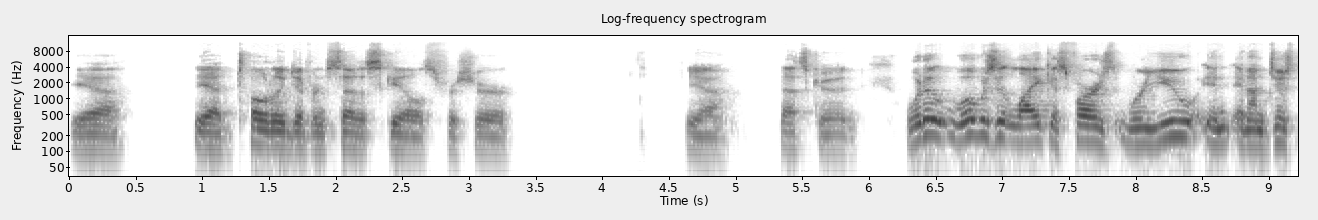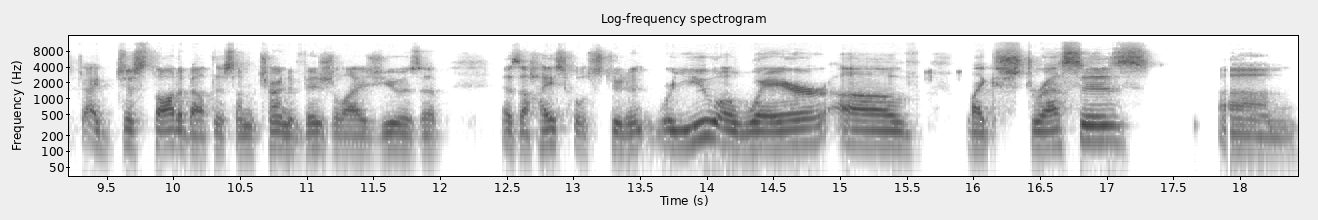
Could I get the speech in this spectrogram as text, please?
Yeah. Yeah. Totally different set of skills for sure. Yeah. That's good. What what was it like as far as were you and, and I'm just I just thought about this. I'm trying to visualize you as a as a high school student. Were you aware of like stresses? Um,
